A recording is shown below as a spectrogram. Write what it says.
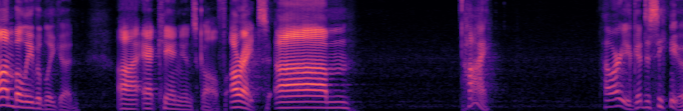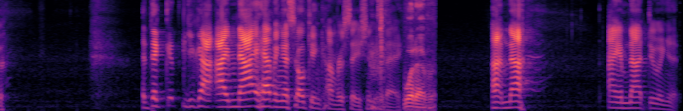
unbelievably good uh, at Canyons Golf. All right. Um, hi. How are you? Good to see you. The, you got. I'm not having a soaking conversation today. Whatever. I'm not. I am not doing it.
